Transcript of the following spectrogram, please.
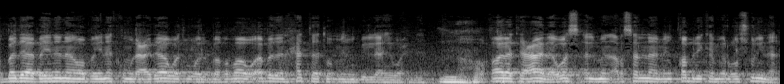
وبدا بيننا وبينكم العداوة والبغضاء أبدا حتى تؤمنوا بالله وحده. وقال تعالى واسأل من أرسلنا من قبلك من رسلنا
